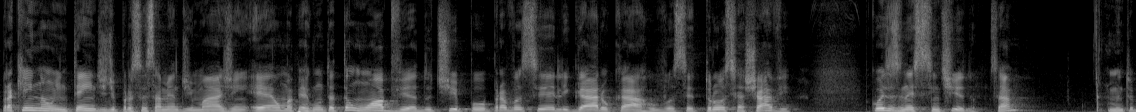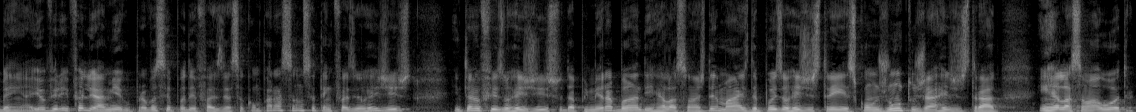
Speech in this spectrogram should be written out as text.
Para quem não entende de processamento de imagem, é uma pergunta tão óbvia do tipo: para você ligar o carro, você trouxe a chave? Coisas nesse sentido, sabe? Muito bem. Aí eu virei e falei, amigo, para você poder fazer essa comparação, você tem que fazer o registro. Então eu fiz o registro da primeira banda em relação às demais, depois eu registrei esse conjunto já registrado em relação à outra.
